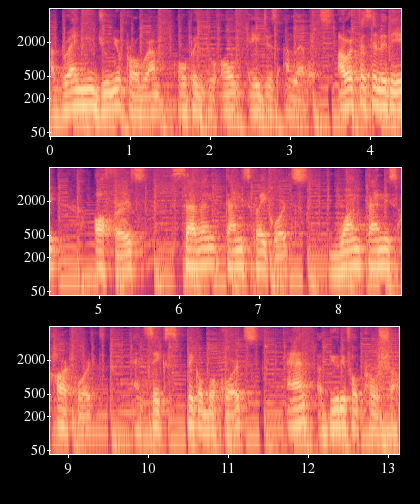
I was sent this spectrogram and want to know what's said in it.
a brand new junior program open to all ages and levels. Our facility offers seven tennis clay courts, one tennis hard court, and six pickleball courts, and a beautiful pro shop.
